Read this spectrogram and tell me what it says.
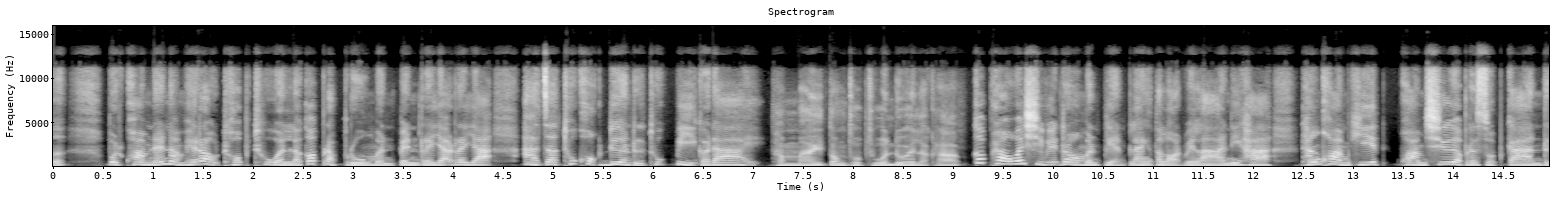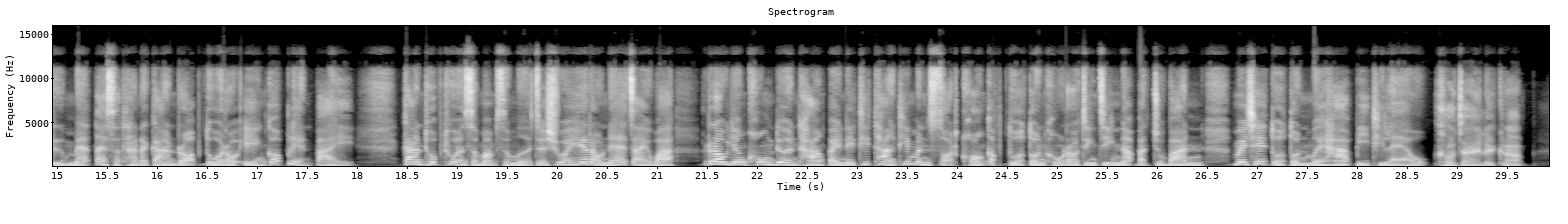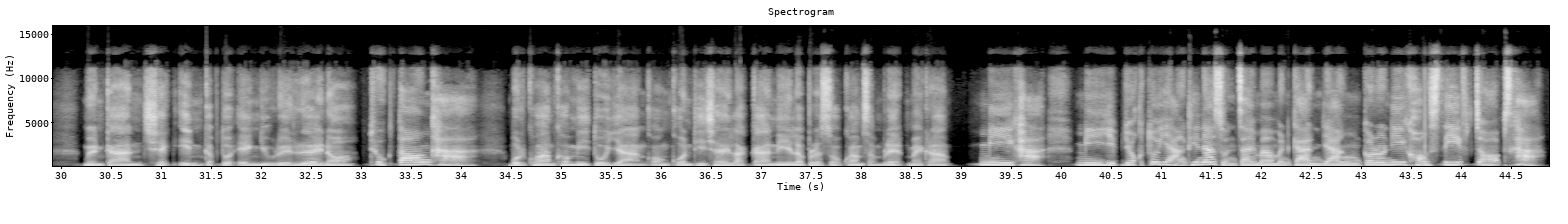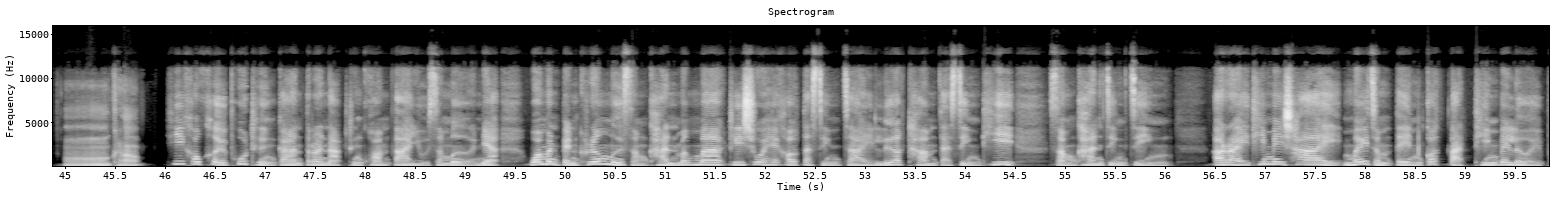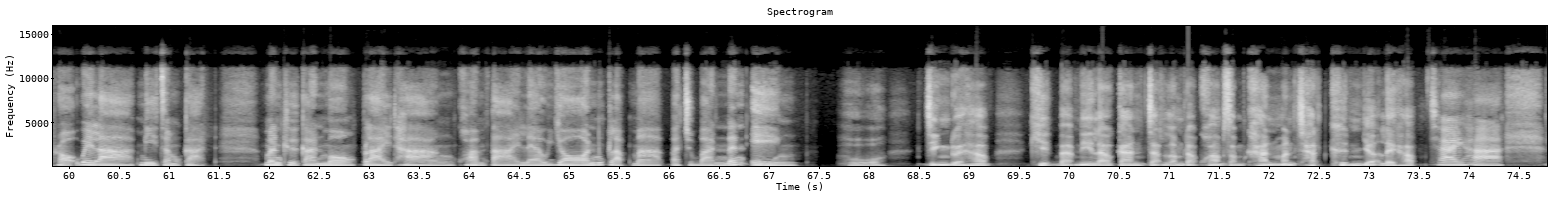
บทความแนะนำให้เราทบทวนแล้วก็ปรับปรุงมันเป็นระยะระยะ อาจจะทุก 6 เดือนหรือทุกปีก็ได้ ทำไมต้องทบทวนด้วยล่ะครับ ก็เพราะว่าชีวิตเรามันเปลี่ยนแปลงตลอดเวลานี่คะทั้งความคิด ความเชื่อประสบการณ์ หรือแม้แต่สถานการณ์รอบตัวเราเองก็เปลี่ยนไป การทบทวนสม่ำเสมอจะช่วยให้เราแน่ใจว่า เรายังคงเดินทางไปในทิศทางที่มันสอดคล้องกับตัวตนของเราจริงๆณปัจจุบัน ไม่ใช่ตัวตนเมื่อ 5 ปีที่แล้ว เข้าใจเลยครับ เหมือนการเช็คอินกับตัวเองอยู่เรื่อยๆ เนาะถูกต้องค่ะ บทความเขามีตัวอย่างของคนที่ใช้หลักการนี้แล้วประสบความสำเร็จไหมครับ มีค่ะ มีหยิบยกตัวอย่างที่น่าสนใจมาเหมือนกันอย่างกรณีของสตีฟ จ็อบส์ค่ะ อ๋อครับ ที่เขาเคยพูดถึงการตระหนักถึงความตายอยู่เสมอเนี่ย ว่ามันเป็นเครื่องมือสำคัญมาก ๆ ที่ช่วยให้เขาตัดสินใจเลือกทำแต่สิ่งที่สำคัญจริง ๆ อะไรที่ไม่ใช่ไม่จำเป็นก็ตัดทิ้งไปเลย เพราะเวลามีจำกัด มันคือการมองปลายทาง ความตายแล้วย้อนกลับมาปัจจุบันนั่นเอง โห จริงด้วยครับ คิดแบบนี้แล้วการจัดลำดับความสำคัญมันชัดขึ้นเยอะเลยครับ ใช่ค่ะ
